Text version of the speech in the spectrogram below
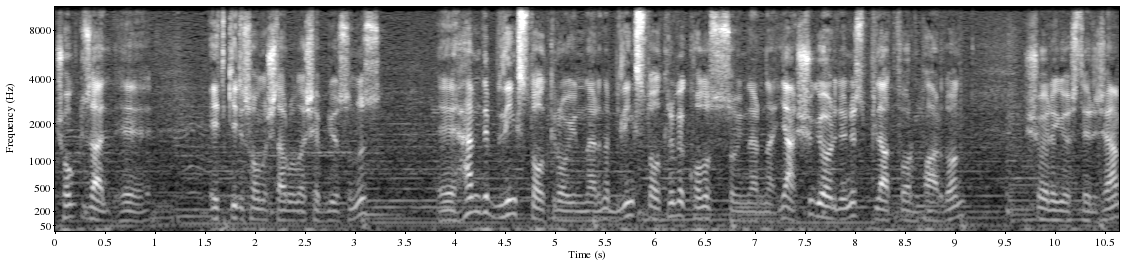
çok güzel e, etkili sonuçlar ulaşabiliyorsunuz. E, hem de Blinkstalker oyunlarına, Blinkstalker ve Colossus oyunlarına. Yani şu gördüğünüz platform pardon. Şöyle göstereceğim.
